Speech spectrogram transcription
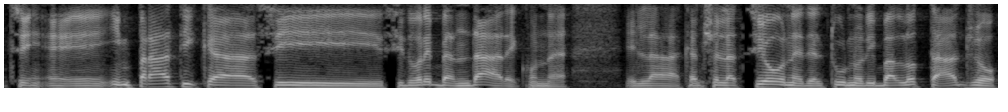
Sì, eh, in pratica si, si, dovrebbe andare con la cancellazione del turno di ballottaggio,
